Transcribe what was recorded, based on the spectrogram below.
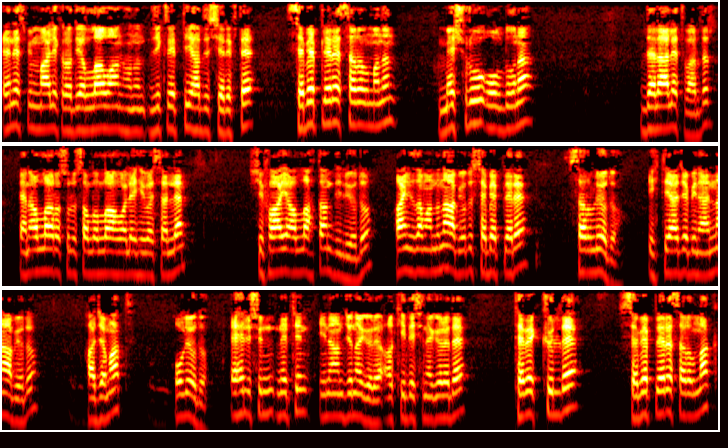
Enes bin Malik radıyallahu anh'ın zikrettiği hadis-i şerifte sebeplere sarılmanın meşru olduğuna delalet vardır. Yani Allah Resulü sallallahu aleyhi ve sellem şifayı Allah'tan diliyordu. Aynı zamanda ne yapıyordu? Sebeplere sarılıyordu. İhtiyaca binaen ne yapıyordu? Hacamat oluyordu. Ehli sünnetin inancına göre, akidesine göre de tevekkülde sebeplere sarılmak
